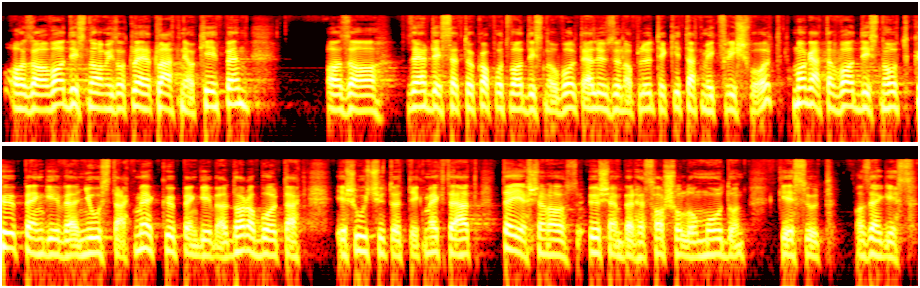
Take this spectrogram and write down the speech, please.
Az a vaddisznó, amit ott lehet látni a képen, az a az erdészettől kapott vaddisznó volt, előző nap lőtték ki, tehát még friss volt. Magát a vaddisznót kőpengével nyúzták meg, kőpengével darabolták, és úgy sütötték meg, tehát teljesen az ősemberhez hasonló módon készült az egész.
